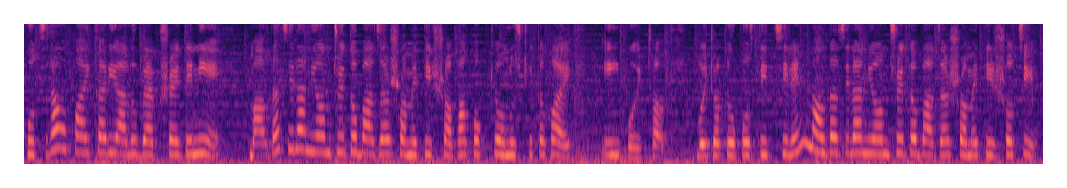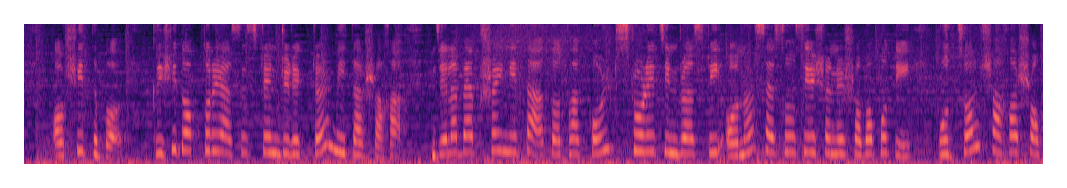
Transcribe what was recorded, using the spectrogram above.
খুচরা ও পাইকারি আলু ব্যবসায়ীদের নিয়ে মালদা জেলা নিয়ন্ত্রিত বাজার সমিতির সভাকক্ষে অনুষ্ঠিত হয় এই বৈঠক। বৈঠকে উপস্থিত ছিলেন মালদা জেলা নিয়ন্ত্রিত বাজার সমিতির সচিব অসিত বর, কৃষি দপ্তরের অ্যাসিস্ট্যান্ট ডিরেক্টর মিতা সাহা, জেলা ব্যবসায়ী নেতা তথা কোল্ড স্টোরেজ ইন্ডাস্ট্রি অনার্স অ্যাসোসিয়েশনের সভাপতি উজ্জ্বল সাহা সহ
